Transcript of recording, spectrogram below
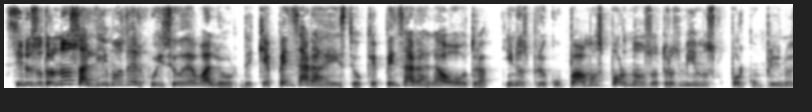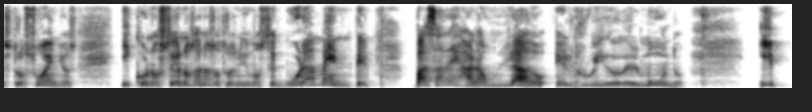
Si nosotros nos salimos del juicio de valor de qué pensará este o qué pensará la otra y nos preocupamos por nosotros mismos, por cumplir nuestros sueños y conocernos a nosotros mismos, seguramente vas a dejar a un lado el ruido del mundo. Y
